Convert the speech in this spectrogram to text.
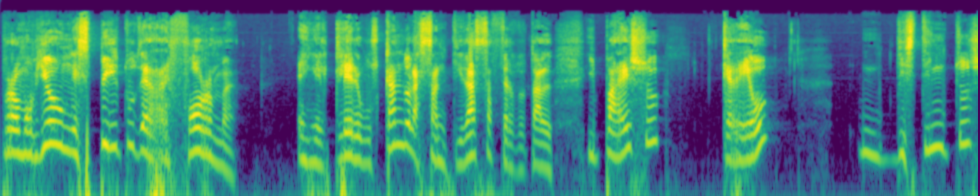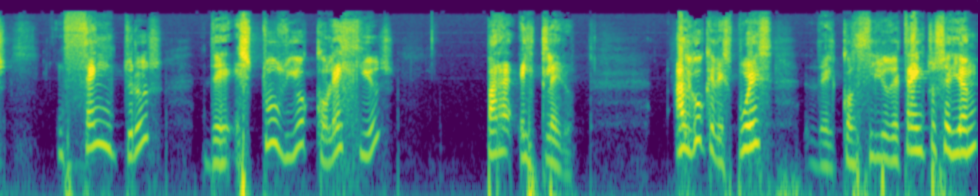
Promovió un espíritu de reforma en el clero, buscando la santidad sacerdotal, y para eso creó distintos centros de estudio, colegios, para el clero. Algo que después del concilio de Trento serían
